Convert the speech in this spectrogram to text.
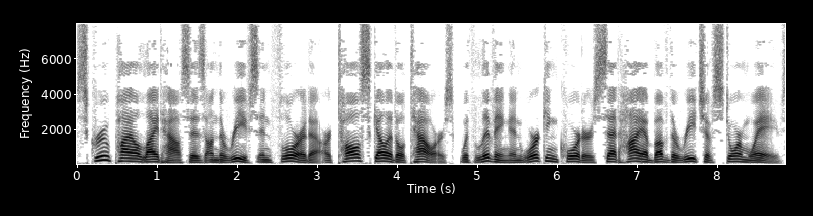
Screw pile lighthouses on the reefs in Florida are tall skeletal towers, with living and working quarters set high above the reach of storm waves.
